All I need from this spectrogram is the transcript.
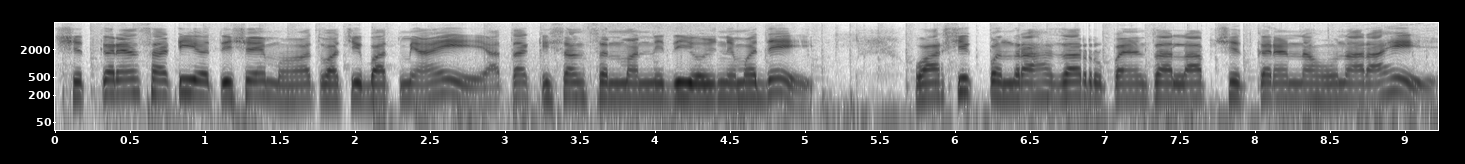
शेतकऱ्यांसाठी अतिशय महत्त्वाची बातमी आहे. आता किसान सन्मान निधी योजनेमध्ये वार्षिक पंधरा हजार रुपयांचा लाभ शेतकऱ्यांना होणार आहे.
